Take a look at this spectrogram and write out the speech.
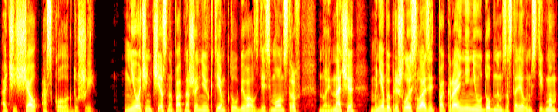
очищал осколок души. Не очень честно по отношению к тем, кто убивал здесь монстров, но иначе мне бы пришлось лазить по крайне неудобным застарелым стигмам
